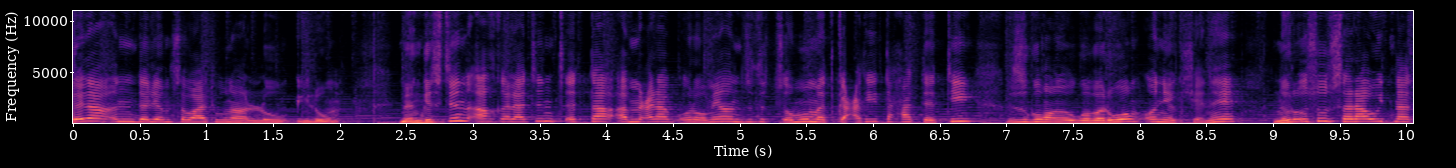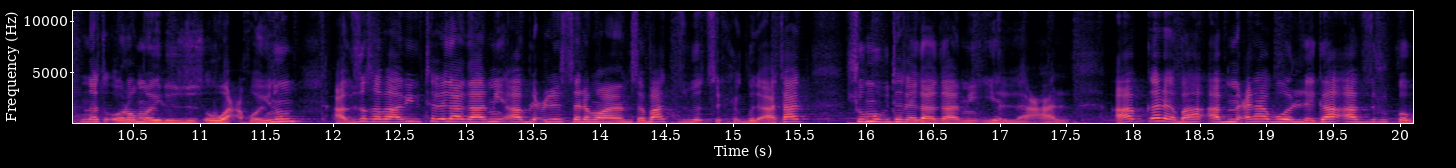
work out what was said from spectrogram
ገና እንደልዮም ሰባት እውን ኣለዉ ኢሉ መንግስትን ኣካላትን ፀጥታ ኣብ ምዕራብ ኦሮምያን ዝፍፀሙ መጥቃዕቲ ተሓተቲ ዝገበርዎም ኦነግ ሸኔ ንርእሱ ሰራዊት ናጽነት ኦሮሞ ኢሉ ዝፅዋዕ ኮይኑ ኣብዚ ከባቢ ብተደጋጋሚ ኣብ ልዕሊ ሰላማውያን ሰባት ዝበፅሕ ጉድኣታት ሽሙ ብተደጋጋሚ ይለዓል ኣብ ቀረባ ኣብ ምዕራብ ወለጋ ኣብ ዝርከቡ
